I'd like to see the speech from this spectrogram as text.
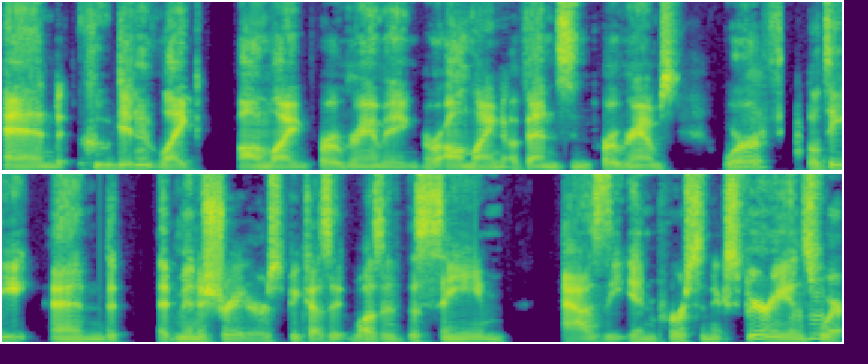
And who didn't like online programming or online events and programs were Yes. faculty and administrators because it wasn't the same as the in-person experience Mhm. where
